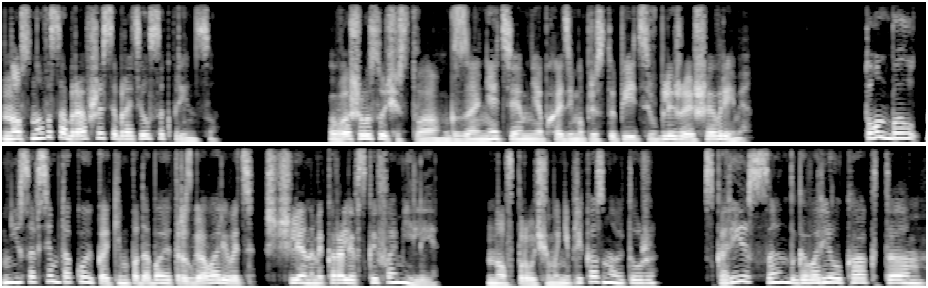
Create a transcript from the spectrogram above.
Но снова собравшись, обратился к принцу. «Ваше Высочество, к занятиям необходимо приступить в ближайшее время». Тон был не совсем такой, каким подобает разговаривать с членами королевской фамилии, но, впрочем, и неприказной тоже. Скорее, Сэнд говорил как-то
